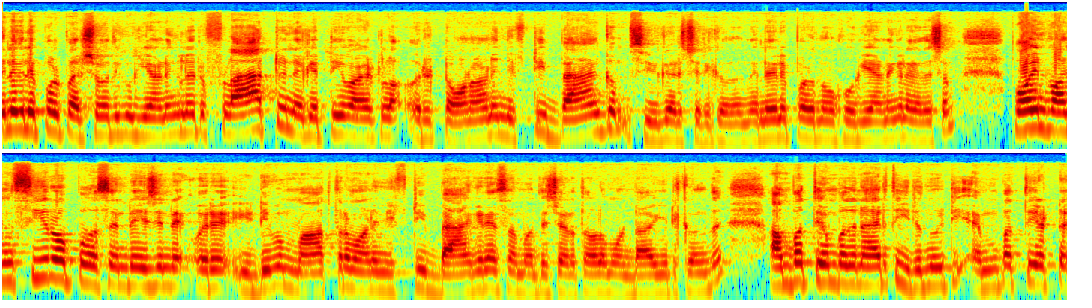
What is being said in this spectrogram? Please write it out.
നിലവിൽ ഇപ്പോൾ പരിശോധിക്കുകയാണെങ്കിൽ ഒരു ഫ്ലാറ്റ് നെഗറ്റീവ് ആയിട്ടുള്ള ഒരു ടോണാണ് നിഫ്റ്റി ബാങ്കും സ്വീകരിച്ചിരിക്കുന്നത്. നിലവിൽ ഇപ്പോൾ നോക്കുകയാണെങ്കിൽ ഏകദേശം പോയിന്റ് വൺ സീറോ പെർസെന്റേജിന്റെ ഒരു ഇടിവ് മാത്രമാണ് നിഫ്റ്റി ബാങ്കിനെ സംബന്ധിച്ചിടത്തോളം ഉണ്ടായിരിക്കുന്നത്. അമ്പത്തി ഒമ്പതിനായിരത്തി ഇരുന്നൂറ്റി എൺപത്തി എട്ട്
